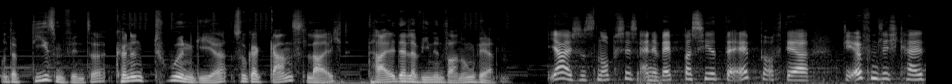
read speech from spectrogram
Und ab diesem Winter können Tourengeher sogar ganz leicht Teil der Lawinenwarnung werden. Ja, also Snops ist eine webbasierte App, auf der die Öffentlichkeit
